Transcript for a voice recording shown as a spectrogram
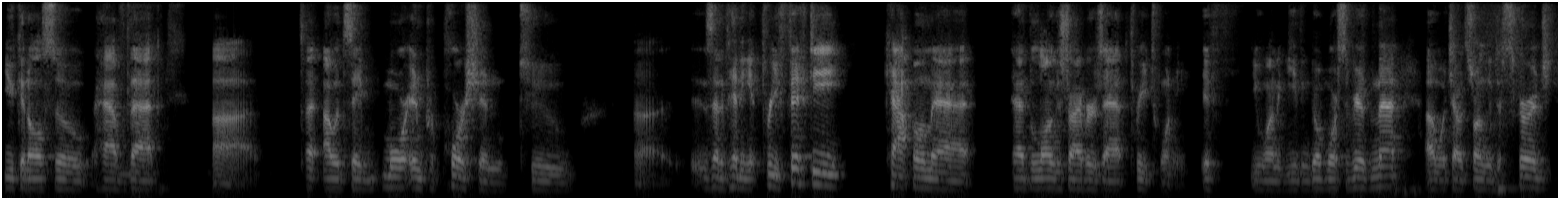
You can also have that uh, I- would say more in proportion to uh, instead of hitting at 350, cap them at had the longest drivers at 320. If you want to even go more severe than that, uh, which I would strongly discourage,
